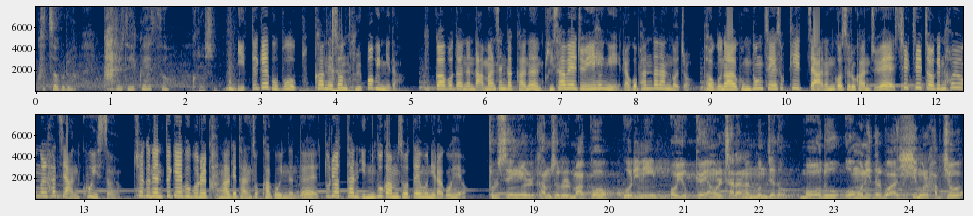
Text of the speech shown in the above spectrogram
그쪽으로 가를 딛고 했어. 그렇습니다. 이 뜨개 부부 북한에선 불법입니다. 국가보다는 나만 생각하는 비사회주의 행위라고 판단한 거죠. 더구나 공동체에 속해 있지 않은 것으로 간주해 실질적인 허용을 하지 않고 있어요. 최근엔 뜨개 부부를 강하게 단속하고 있는데 뚜렷한 인구 감소 때문이라고 해요. 출생률 감소를 막고 어린이 보육 교양을 잘하는 문제도 모두 어머니들과 힘을 합쳐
